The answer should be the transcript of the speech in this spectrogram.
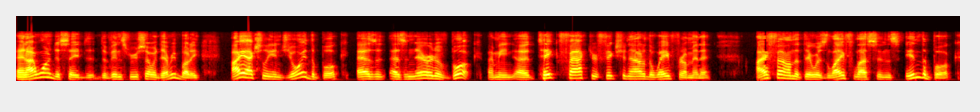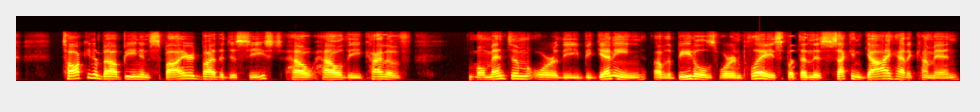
And I wanted to say to, to Vince Russo and to everybody, I actually enjoyed the book as a, as a narrative book. I mean, uh, take fact or fiction out of the way for a minute. I found that there was life lessons in the book talking about being inspired by the deceased, how how the kind of momentum or the beginning of the Beatles were in place, but then this second guy had to come in,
